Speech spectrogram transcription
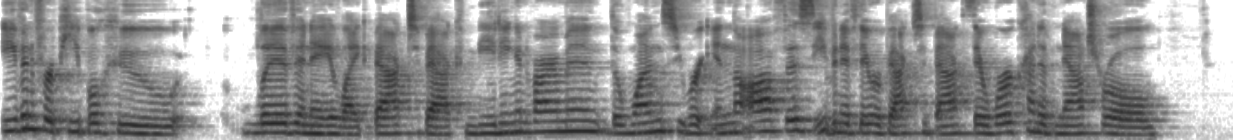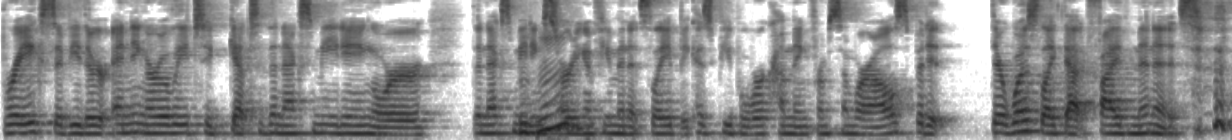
even for people who live in a like back to back meeting environment, the ones who were in the office, even if they were back to back, there were kind of natural breaks of either ending early to get to the next meeting or the next meeting mm-hmm. starting a few minutes late because people were coming from somewhere else. But it there was like that five minutes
